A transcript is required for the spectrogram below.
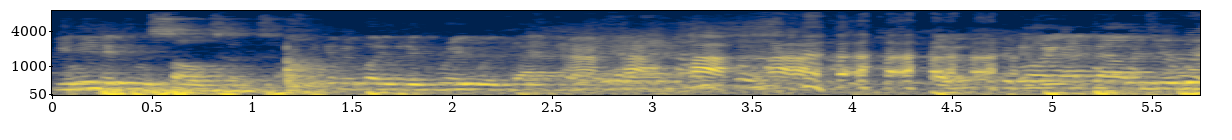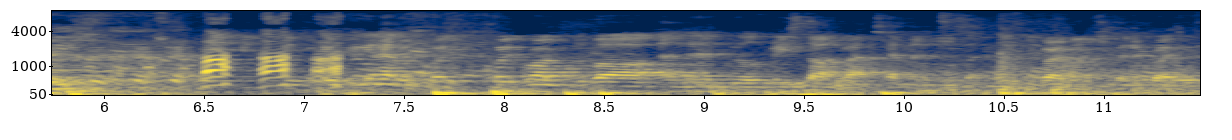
you need a consultant. I think everybody would agree with that. you can write that down if you wish. If, if, we can have a quick, quick run to the bar and then we'll restart in about 10 minutes. Thank you very much. It's been a great week.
